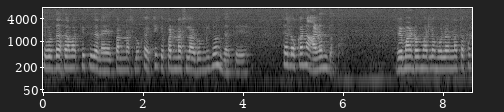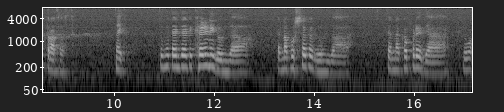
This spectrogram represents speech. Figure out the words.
की वृद्धाश्रमात किती जण आहेत? पन्नास लोक आहेत. ठीक आहे पन्नास लाडू मी घेऊन जाते. त्या लोकांना आनंद होतो. रिमांड होममधल्या मुलांना तर खूप त्रास असतो. नाही का? तुम्ही त्यांच्यासाठी खेळणी घेऊन जा त्यांना पुस्तकं घेऊन जा त्यांना कपडे द्या किंवा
